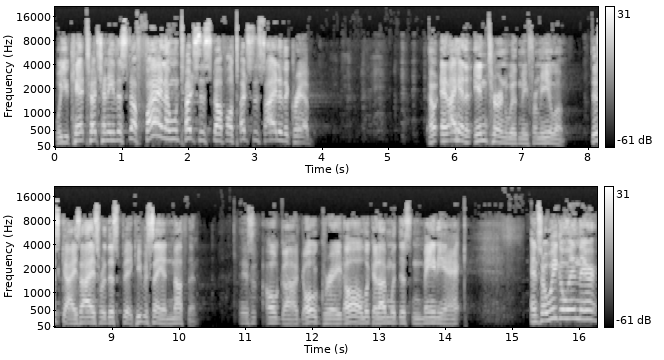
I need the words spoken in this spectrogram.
Well, you can't touch any of this stuff. Fine, I won't touch this stuff. I'll touch the side of the crib. And I had an intern with me from Elim. This guy's eyes were this big. He was saying nothing oh God, oh great, oh look at I'm with this maniac. And so we go in there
